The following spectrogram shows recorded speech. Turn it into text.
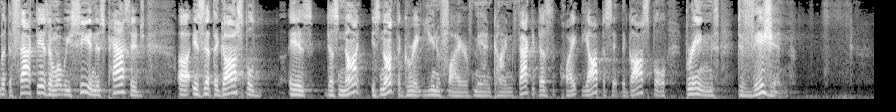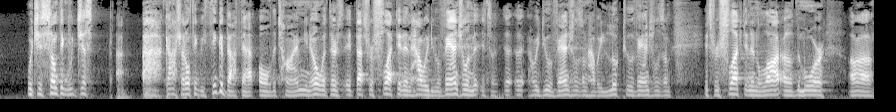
But the fact is, and what we see in this passage, uh, is that the gospel is, does not, is not the great unifier of mankind. In fact, it does quite the opposite. The gospel brings division, which is something we just, uh, uh, gosh, I don't think we think about that all the time. You know, what there's, it, that's reflected in how we do evangelism. It's a, uh, uh, how we do evangelism, how we look to evangelism. It's reflected in a lot of the more uh,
